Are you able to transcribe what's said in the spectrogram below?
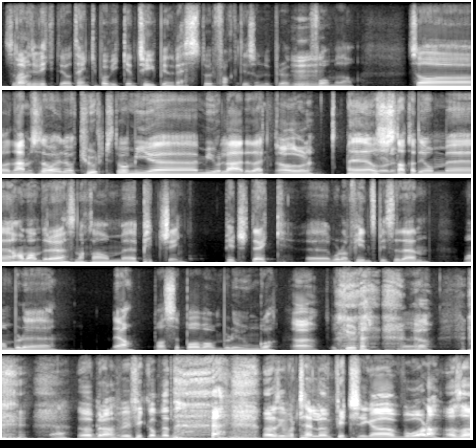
Så det er litt viktig å tenke på hvilken type investor faktisk som du prøver Mm. å få med da. Så, nei, men så det, var, det var kult. Det var mye, mye å lære der. Ja, det var det. Eh, og så snakka de om eh, han andre snakka om eh, pitching. Pitchdekk. Eh, hvordan finspisse den. Man burde ja, passe på, hva man burde unngå. Ja, ja. Så kult. Eh, Ja. Det var bra. Vi fikk opp en Når jeg skal fortelle om pitchinga vår, da, altså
